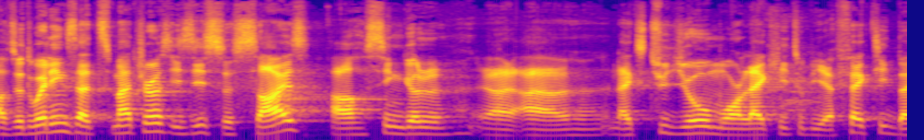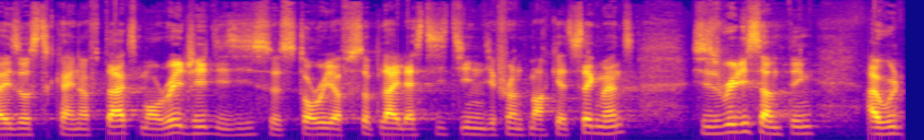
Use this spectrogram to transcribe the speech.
of the dwellings that matters? Is this a size? Are single, uh, uh, like studio, more likely to be affected by those kind of tax, more rigid? This is a story of supply elasticity in different market segments? This is really something I would,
